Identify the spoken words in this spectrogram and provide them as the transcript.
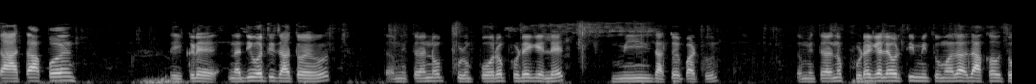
तर आता आपण इकडे नदीवरती जातो आहोत. तर मित्रांनो पु पोरं पुढे गेलेत. मी जातो आहे पाठवून. तर मित्रांनो पुढे गेल्यावरती मी तुम्हाला दाखवतो.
